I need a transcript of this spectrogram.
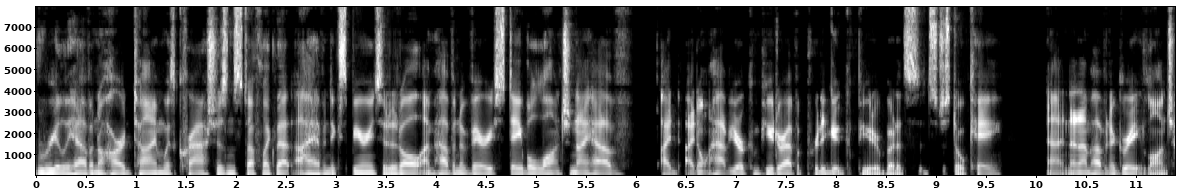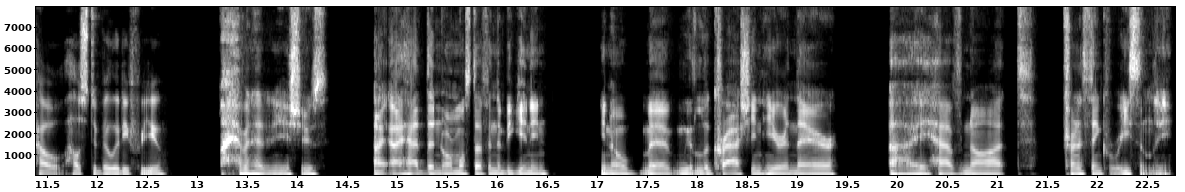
really having a hard time with crashes and stuff like that. I haven't experienced it at all. I'm having a very stable launch, and I have I I don't have your computer. I have a pretty good computer, but it's it's just okay. And, and I'm having a great launch. How how stability for you? I haven't had any issues. I, I had the normal stuff in the beginning, you know, uh, crashing here and there. I have not I'm trying to think recently.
